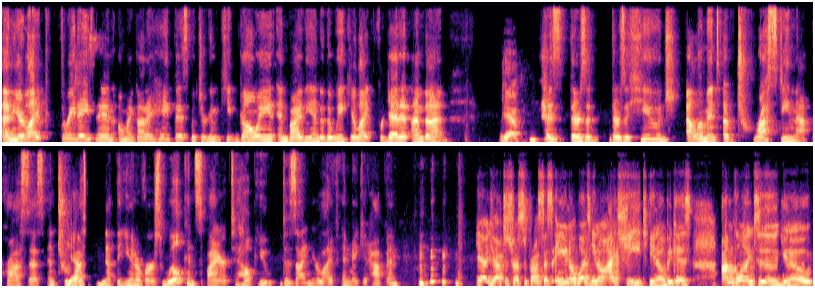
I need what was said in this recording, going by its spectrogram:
and you're like three days in, oh my God, I hate this, but you're going to keep going. And by the end of the week, you're like, forget it, I'm done. Yeah. because there's a there's a huge element of trusting that process and Yeah. trusting that the universe will conspire to help you design your life and make it happen. Yeah, you have to trust the process. And you know what? You know, I cheat, you know, because I'm going to, you know,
